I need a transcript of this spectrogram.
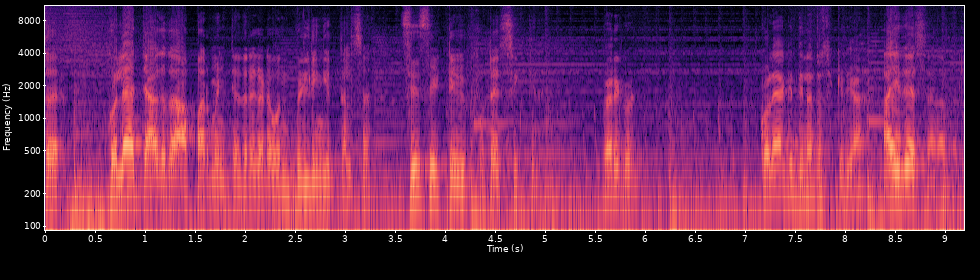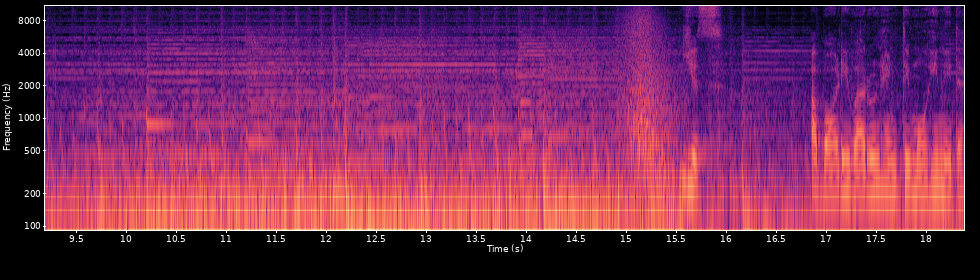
ಸರ್ ಕೊಲೆ ಜಾಗದ ಅಪಾರ್ಟ್ಮೆಂಟ್ ಎದುರುಗಡೆ ಒಂದು ಬಿಲ್ಡಿಂಗ್ ಇತ್ತಲ್ಲ sir C C T V footage ಸಿಕ್ಕಿದೆ ವೆರಿ ಗುಡ್ ಕೊಲೆಯಾಗಿ ದಿನದ್ದು ಸಿಕ್ಕಿದೆಯಾ ಹಾಂ ಇದೆ ಸರ್ ಅದರಲ್ಲಿ ಎಸ್ ಆ ಬಾಡಿ ವರುಣ್ ಹೆಂಡತಿ ಮೋಹಿನ್ ಇದೆ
